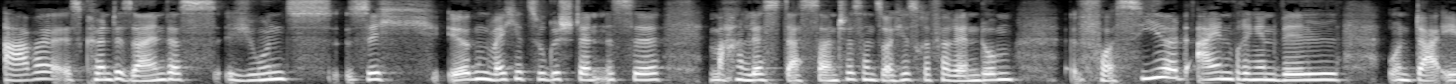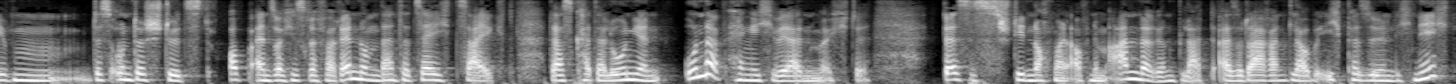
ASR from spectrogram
aber es könnte sein, dass Junts sich irgendwelche Zugeständnisse machen lässt, dass Sanchez ein solches Referendum forciert, einbringen will und da eben das unterstützt. Ob ein solches Referendum dann tatsächlich zeigt, dass Katalonien unabhängig werden möchte, das ist, steht nochmal auf einem anderen Blatt. Also daran glaube ich persönlich nicht.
